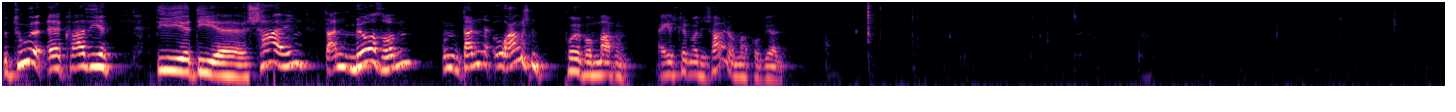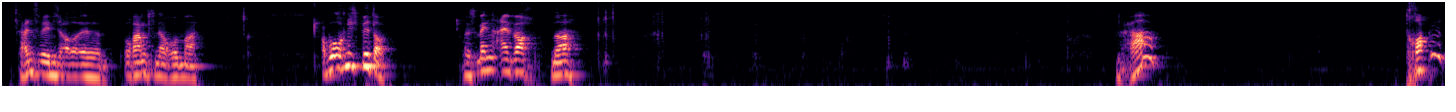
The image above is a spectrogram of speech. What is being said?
und tue äh, quasi die, die äh, Schalen dann mörsern und dann Orangenpulver machen. Eigentlich können wir die Schalen auch mal probieren. Ganz wenig äh, Orangenaroma. Aber auch nicht bitter. Wir schmecken einfach, na, ja, trocken,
